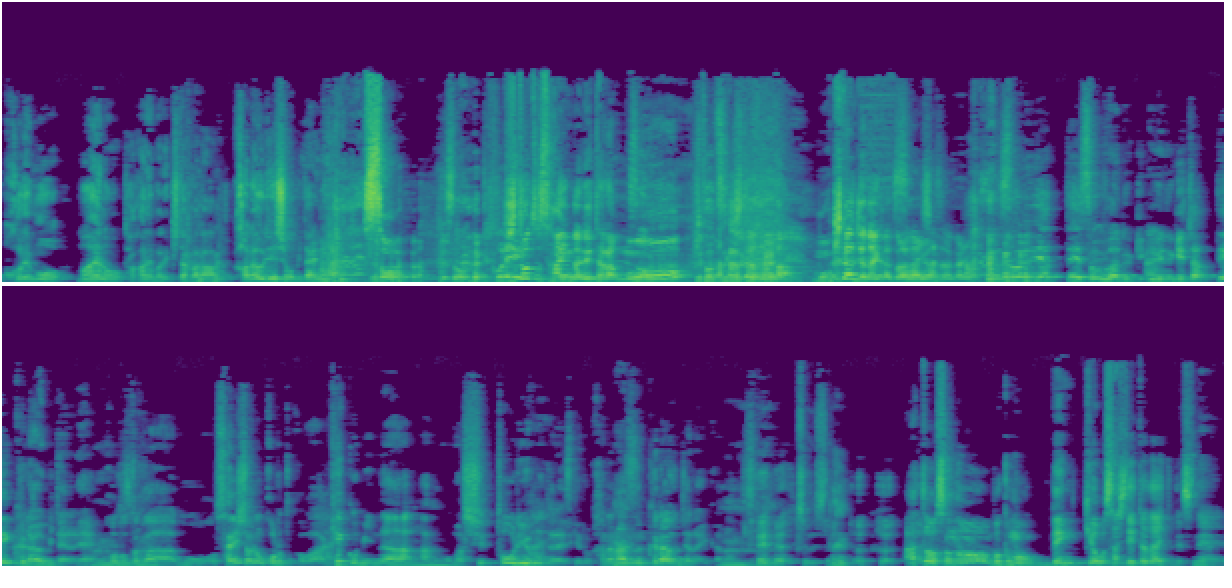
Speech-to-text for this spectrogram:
これもう前の高値まで来たから、空売りでしょみたいな。そう。そう。これ、一つサインが出たらもう、一つ来たのが、もう来たんじゃないかと。わかりますわかります。それでやって、そう、上抜け、はい上抜けちゃって、食らうみたいなね、うんこととか、もう、最初の頃とかは、はい結構みんな、うんあの、まあ、し登竜門じゃないですけど、必ず食らうんじゃないかな。うんそうですね。あと、その、僕も勉強させていただいてですね、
